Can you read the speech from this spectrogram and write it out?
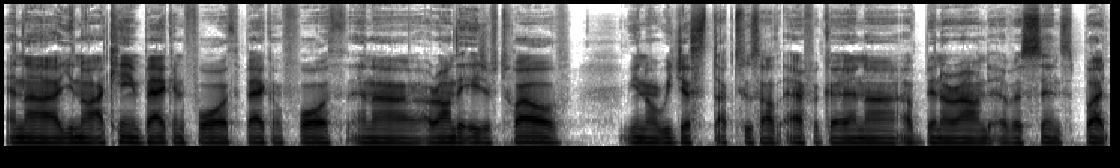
and uh, you know I came back and forth, back and forth, and uh, around the age of twelve, you know, we just stuck to South Africa, and uh, I've been around ever since. But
